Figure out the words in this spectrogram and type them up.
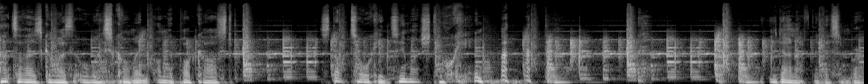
Out to those guys that always comment on the podcast. Stop talking, too much talking. you don't have to listen, bro.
